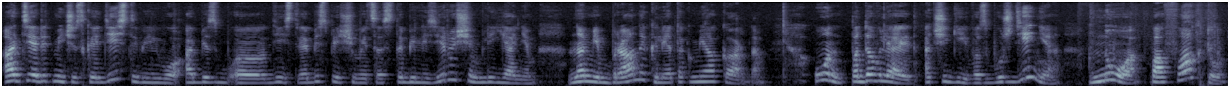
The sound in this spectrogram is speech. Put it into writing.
Антиаритмическое действие его обез... э, действие обеспечивается стабилизирующим влиянием на мембраны клеток миокарда. Он подавляет очаги возбуждения, но по факту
